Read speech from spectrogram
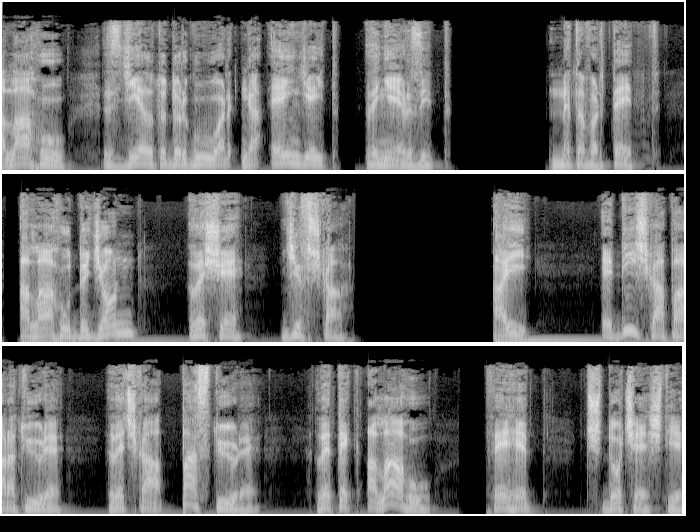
Allahu zgjedh të dërguar nga engjëjt dhe njerëzit. Me të vërtetë, Allahu dëgjon dhe sheh gjithçka. Ai e di ç'ka para tyre dhe ç'ka pas tyre dhe tek Allahu kthehet çdo çështje.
